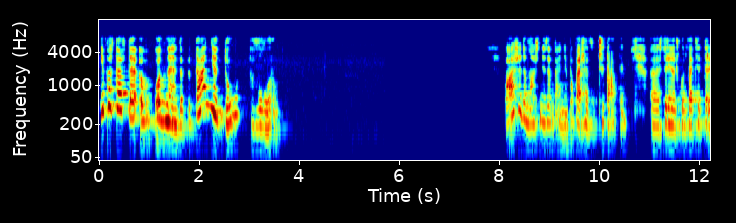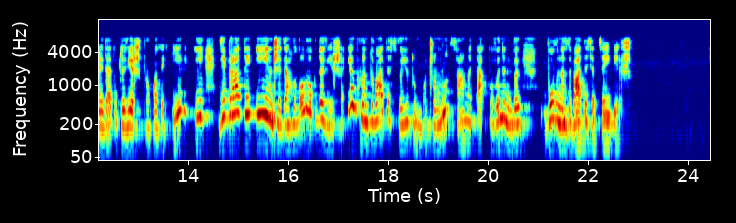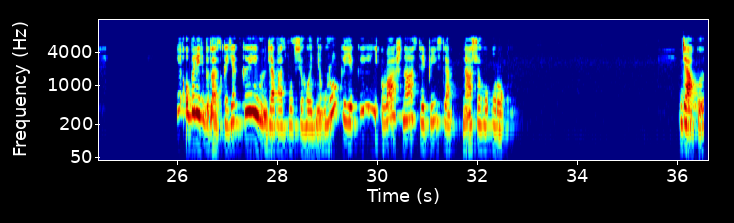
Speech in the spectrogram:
І поставте одне запитання до твору. Ваше домашнє завдання, по-перше, це читати е, сторіночку 23, да, тобто вірш про козаків, і зібрати інший заголовок до вірша і обґрунтувати свою думку, чому саме так повинен би був називатися цей вірш. І оберіть, будь ласка, яким для вас був сьогодні урок і який ваш настрій після нашого уроку. Дякую.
